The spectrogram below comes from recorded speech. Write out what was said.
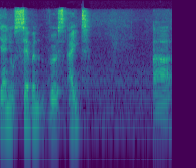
daniel 7 verse 8 uh,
